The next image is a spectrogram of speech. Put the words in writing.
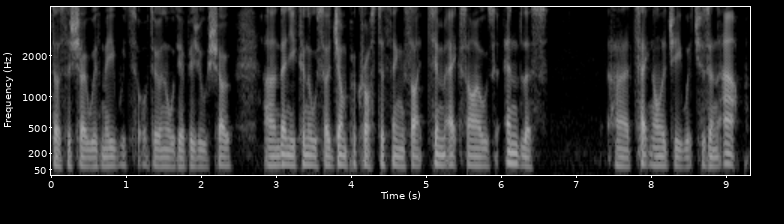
does the show with me. We sort of do an audiovisual show. And then you can also jump across to things like Tim Exile's Endless uh, technology, which is an app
